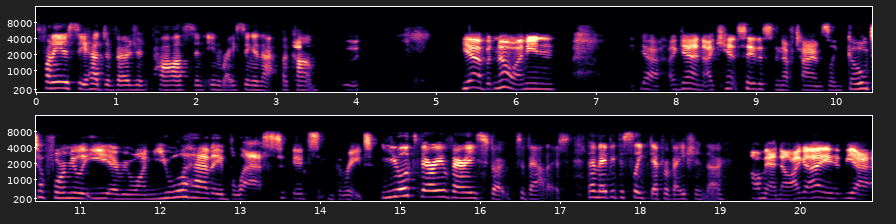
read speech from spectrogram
it's funny to see how divergent paths in, in racing and that become. Yeah, but no, I mean, yeah, again, I can't say this enough times. Like, go to Formula E, everyone. You will have a blast. It's great. You look very, very stoked about it. That may be the sleep deprivation, though. Oh man, no, I, I, yeah,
